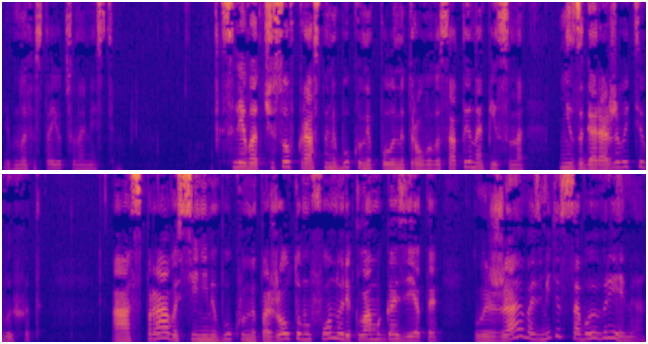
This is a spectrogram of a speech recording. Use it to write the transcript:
И вновь остается на месте. Слева от часов красными буквами полуметровой высоты написано «Не загораживайте выход». А справа синими буквами по желтому фону реклама газеты «Уезжая, возьмите с собой время».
